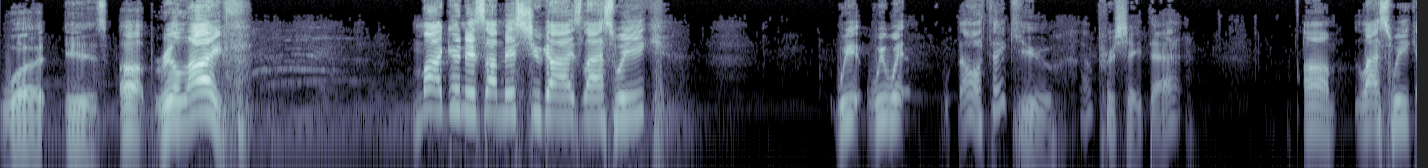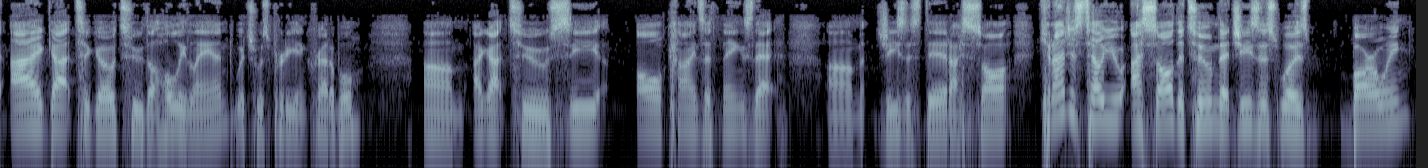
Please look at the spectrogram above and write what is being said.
What is up? Real life. My goodness, I missed you guys last week. We we went Oh, thank you. I appreciate that. Um, last week I got to go to the Holy Land, which was pretty incredible. Um, I got to see all kinds of things that um, Jesus did. I saw, can I just tell you, I saw the tomb that Jesus was borrowing,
